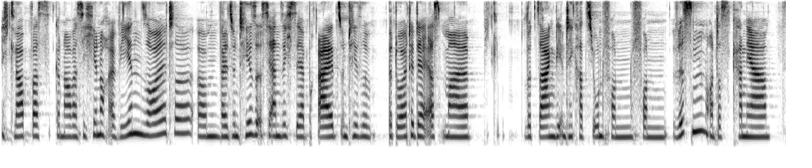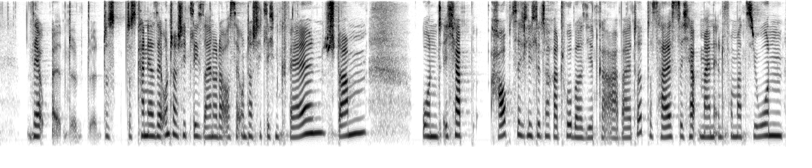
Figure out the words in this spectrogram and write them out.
Ich glaube, was genau, was ich hier noch erwähnen sollte, ähm, weil Synthese ist ja an sich sehr breit. Synthese bedeutet ja erstmal, ich würde sagen, die Integration von, von Wissen und das kann ja sehr, äh, das, das kann ja sehr unterschiedlich sein oder aus sehr unterschiedlichen Quellen stammen. Und ich habe hauptsächlich literaturbasiert gearbeitet. Das heißt, ich habe meine Informationen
